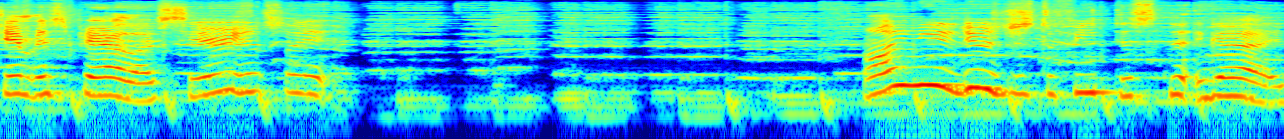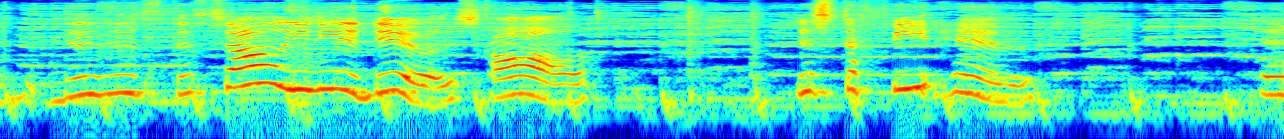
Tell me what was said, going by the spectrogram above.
Jim is paralyzed. Seriously? All you need to do is just defeat this guy. This, this, that's all you need to do. It's all. Just defeat him. So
